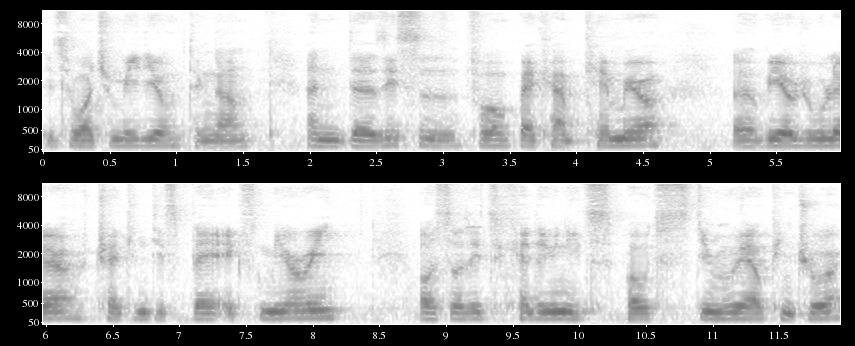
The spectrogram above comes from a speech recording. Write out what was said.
It's watch video, turn on. And uh, this is for backup camera, uh, via ruler, tracking display, X mirroring. Also, this head unit supports steering wheel control.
